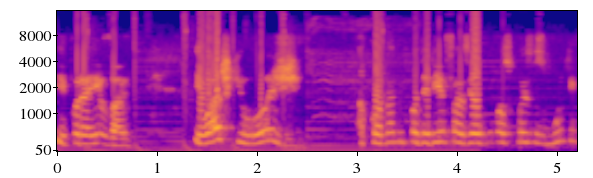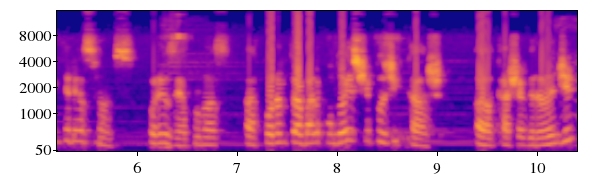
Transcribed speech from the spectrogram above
e por aí vai. Eu acho que hoje a Konami poderia fazer algumas coisas muito interessantes. Por exemplo, nós, a Konami trabalha com dois tipos de caixa a caixa grande,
